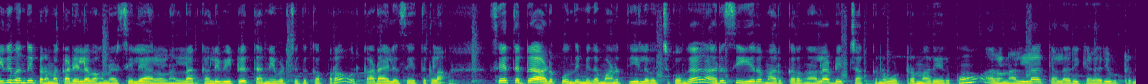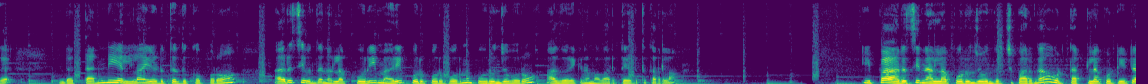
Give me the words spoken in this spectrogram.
இது வந்து இப்போ நம்ம கடையில் வாங்கின அரிசியிலே அதெல்லாம் நல்லா கழுவிட்டு தண்ணி வடிச்சதுக்கப்புறம் ஒரு கடாயில் சேர்த்துக்கலாம். சேர்த்துட்டு அடுப்பு வந்து மிதமான தீயில் வச்சுக்கோங்க. அரிசி ஈரமாக இருக்கிறதுனால அப்படியே சக்குன்னு ஒட்டுற மாதிரி இருக்கும். அதெல்லாம் நல்லா கிளறி கிளறி விட்டுருங்க. இந்த தண்ணி எல்லாம் எடுத்ததுக்கப்புறம் அரிசி வந்து நல்லா பொறி மாதிரி பொறு பொறு பொறுன்னு பொறிஞ்சு வரும். அது வரைக்கும் நம்ம வறுத்து எடுத்துக்கிறலாம். இப்போ அரிசி நல்லா பொறிஞ்சு வந்துருச்சு பாருங்கள் ஒரு தட்டில் கொட்டிட்டு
